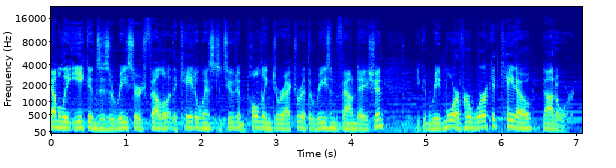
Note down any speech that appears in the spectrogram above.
Emily Ekins is a research fellow at the Cato Institute and polling director at the Reason Foundation. You can read more of her work at cato.org.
